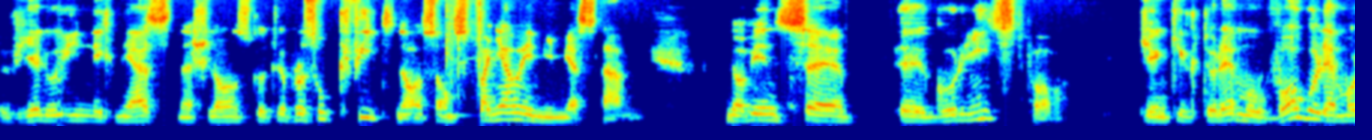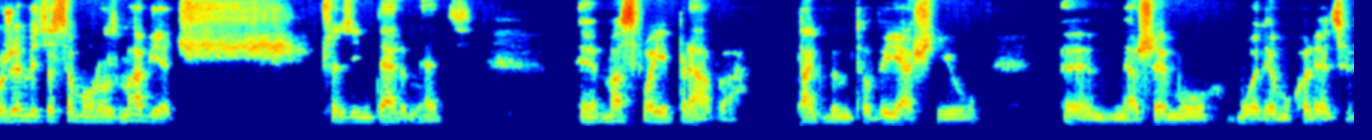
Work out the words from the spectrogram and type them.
wielu innych miast na Śląsku, które po prostu kwitną, są wspaniałymi miastami. No więc e, e górnictwo, dzięki któremu w ogóle możemy ze sobą rozmawiać przez internet, e, ma swoje prawa. Tak bym to wyjaśnił e, naszemu młodemu koledze.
